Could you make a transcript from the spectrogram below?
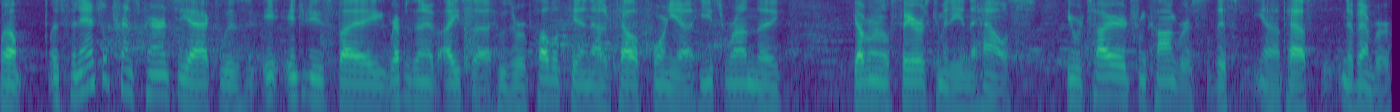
Well, the Financial Transparency Act was introduced by Representative Issa, who's a Republican out of California. He used to run the Government Affairs Committee in the House. He retired from Congress this you know, past November.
